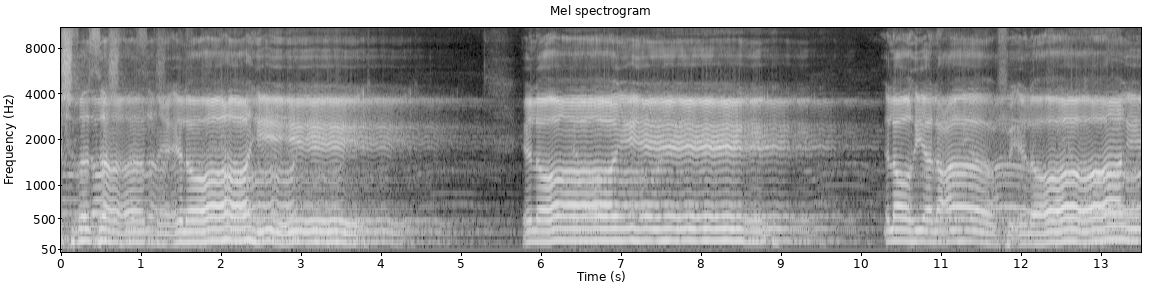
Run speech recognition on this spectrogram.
صداش بزن الهی إلهي. إلهي العاف إلهي.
